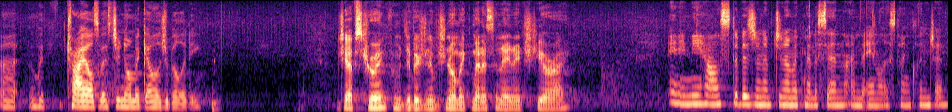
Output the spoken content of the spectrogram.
uh, with trials with genomic eligibility. Jeff Struewing from the Division of Genomic Medicine at NHGRI. Annie Niehaus, Division of Genomic Medicine. I'm the analyst on ClinGen.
